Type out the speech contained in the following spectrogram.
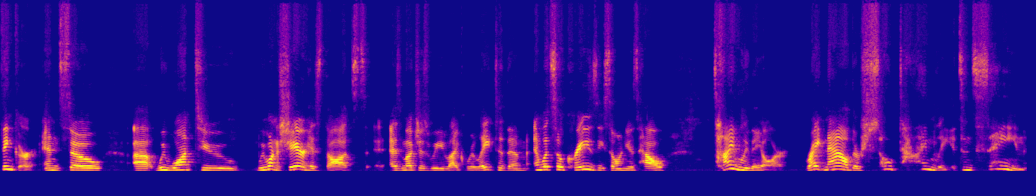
thinker. And so uh, we want to we want to share his thoughts as much as we like relate to them. And what's so crazy, Sonia, is how timely they are. Right now, they're so timely. It's insane.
